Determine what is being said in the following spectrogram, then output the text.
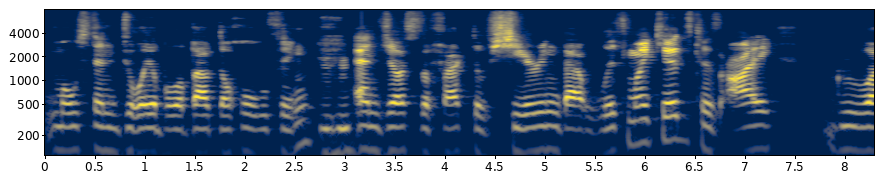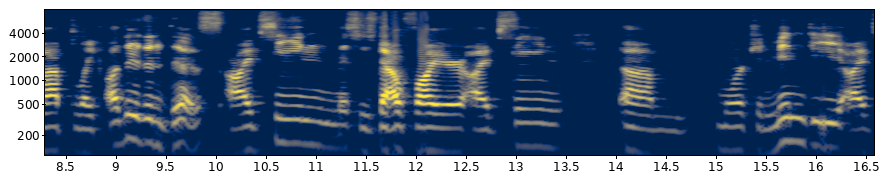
most enjoyable about the whole thing hmm and just the fact of sharing that with my kids because I grew up like other than this I've seen Mrs. Doubtfire I've seen um, Mork and Mindy I've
